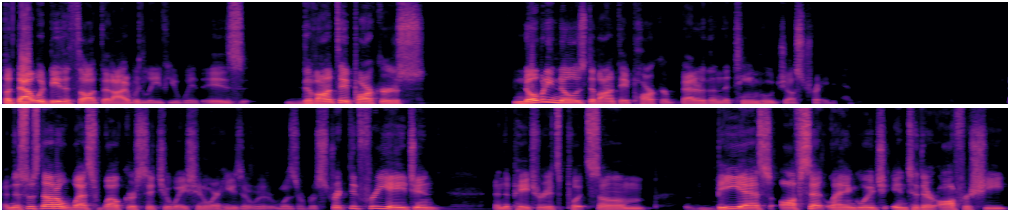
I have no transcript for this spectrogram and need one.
but that would be the thought that I would leave you with: is DeVante Parker's. Nobody knows DeVante Parker better than the team who just traded him. And this was not a Wes Welker situation where he was a restricted free agent and the Patriots put some BS offset language into their offer sheet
